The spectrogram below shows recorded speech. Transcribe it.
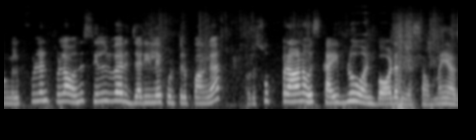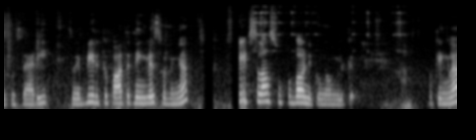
உங்களுக்கு ஃபுல் அண்ட் ஃபுல்லாக வந்து சில்வர் ஜரியிலே கொடுத்துருப்பாங்க. ஒரு சூப்பரான ஒரு ஸ்கை ப்ளூ அண்ட் பார்டருங்க செம்மையாக இருக்கும் saree. ஸோ எப்படி இருக்குது பார்த்துட்டு நீங்களே சொல்லுங்கள் ஸ்வீட்ஸ்லாம் சூப்பராக நிற்குங்க உங்களுக்கு. ஓகேங்களா?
